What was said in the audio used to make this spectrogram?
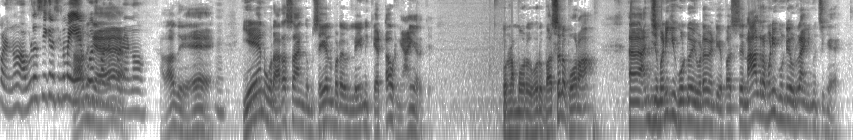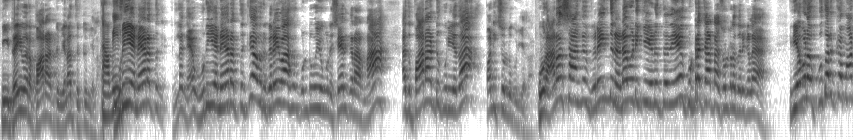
பண்ணணும்? அவ்வளவு சீக்கிரம் சீக்கிரமா ஏன் பண்ணணும்? அதாவது. ஏன் ஒரு அரசாங்கம் செயல்படவில்லைன்னு கேட்டால் ஒரு நியாயம் இருக்கு. ஒரு நம்ம ஒரு ஒரு பஸ்ஸில் போகிறோம் அஞ்சு மணிக்கு கொண்டு போய் விட வேண்டிய பஸ் நாலரை மணிக்கு கொண்டு போய் விடுறாங்கன்னு வச்சுக்க. நீ டிரைவரை பாராட்டுவீங்களா திட்டுவீங்களா. உரிய நேரத்துக்கு இல்லைங்க உரிய நேரத்துக்கு அவர் விரைவாக கொண்டு போய் உங்களை சேர்க்கிறார்னா அது பாராட்டுக்குரியதா பணி சொல்லுக்குரியதா ஒரு அரசாங்கம் விரைந்து நடவடிக்கை எடுத்ததையே குற்றச்சாட்டா சொல்றது இருக்குல்ல? இது எவ்வளவு புதர்க்கமான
